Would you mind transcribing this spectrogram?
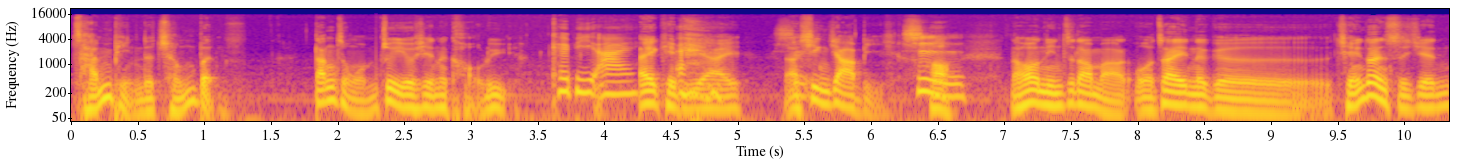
产品的成本当成我们最优先的考虑，KPI，I KPI。啊，性价比是。然后您知道吗？我在那个前一段时间，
